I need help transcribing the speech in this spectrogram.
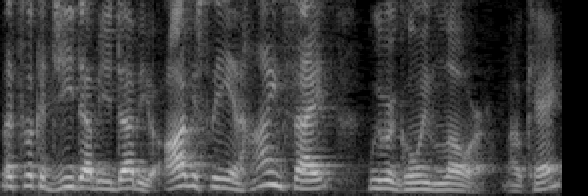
Let's look at GWW. Obviously, in hindsight, we were going lower, okay?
